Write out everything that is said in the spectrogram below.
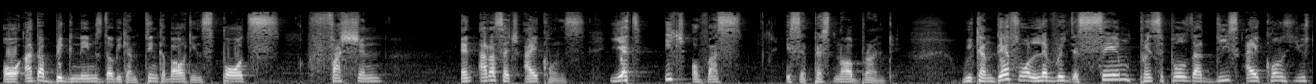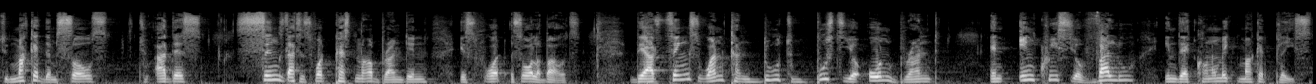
or other big names that we can think about in sports, fashion, and other such icons. Yet, each of us is a personal brand. We can therefore leverage the same principles that these icons use to market themselves to others since that is what personal branding is what it's all about. There are things one can do to boost your own brand and increase your value in the economic marketplace.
